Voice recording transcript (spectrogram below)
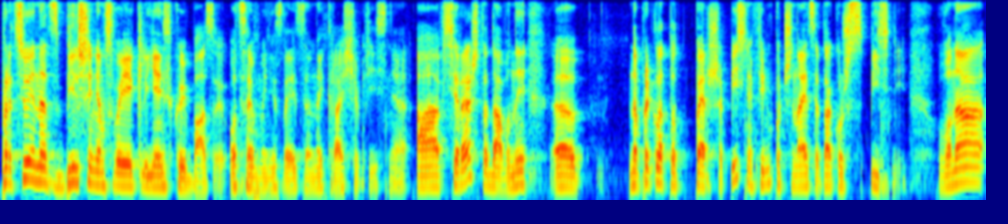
Працює над збільшенням своєї клієнтської бази. Оце, мені здається, найкраща пісня. А всі решта, да, вони. Е, Наприклад, от перша пісня, фільм починається також з пісні. Вона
